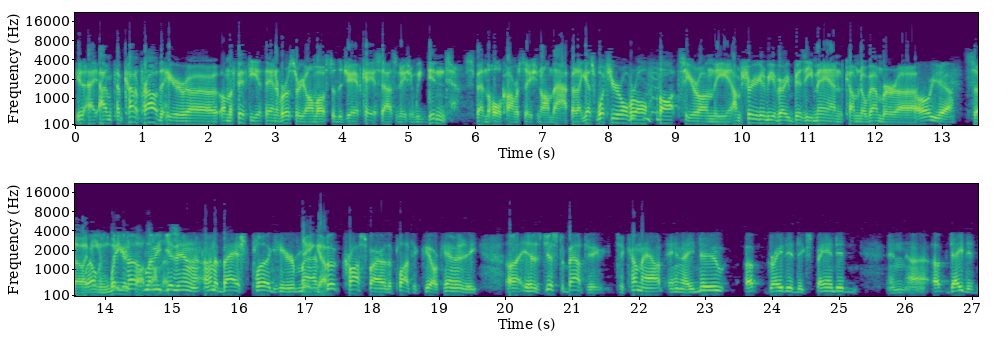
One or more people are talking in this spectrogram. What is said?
you know, I, I'm I'm kind of proud to hear uh, on the 50th anniversary almost of the JFK assassination, we didn't spend the whole conversation on that. But I guess what's your overall thoughts here on the? I'm sure you're going to be a very busy man come November. Uh, Oh yeah. so I mean, what are your of, thoughts let on me this? get in an unabashed plug here. My book, Crossfire: The Plot to Kill Kennedy, uh, is just about to to come out in a new, upgraded, expanded, and uh, updated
